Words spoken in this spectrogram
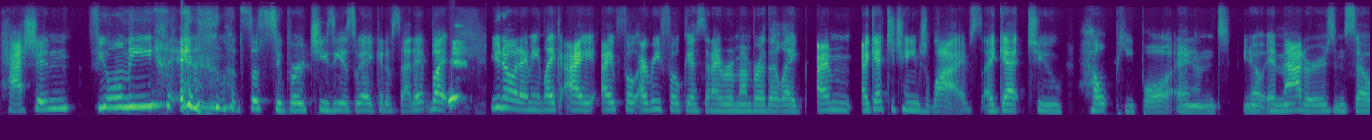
passion fuel me and that's the super cheesiest way i could have said it but you know what i mean? Like i i fo- i refocus and i remember that like i'm i get to change lives. I get to help people and you know it matters. And so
